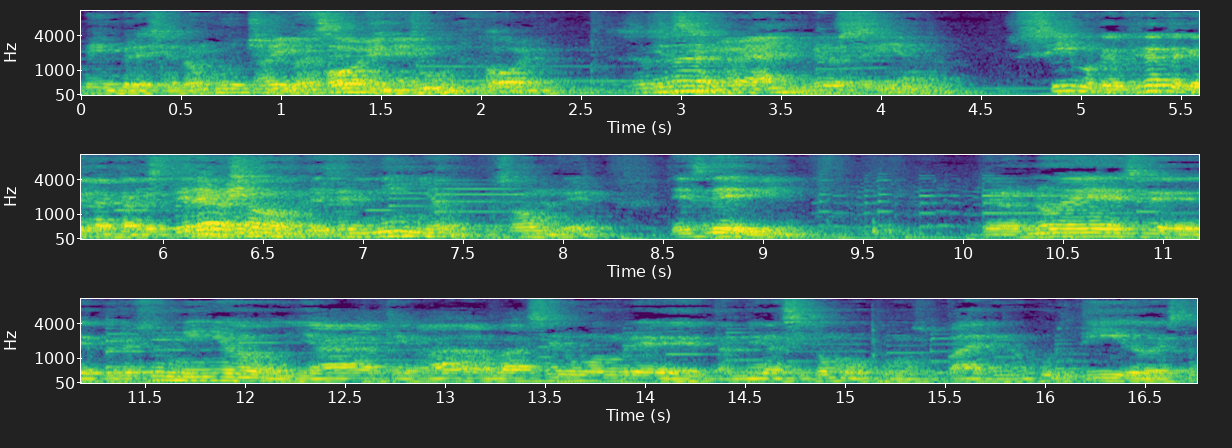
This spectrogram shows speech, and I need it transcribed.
me impresionó mucho. No, y ¿no? Esa joven, ¿eh? actitud, joven. Esa- 19 años creo que. Sí, porque fíjate que la carretera Es es, tremendo. es el niño, es hombre, es débil, pero no es, eh, pero es un niño ya que va, va a ser un hombre también así como, como su padre, ¿no? Curtido, esto,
